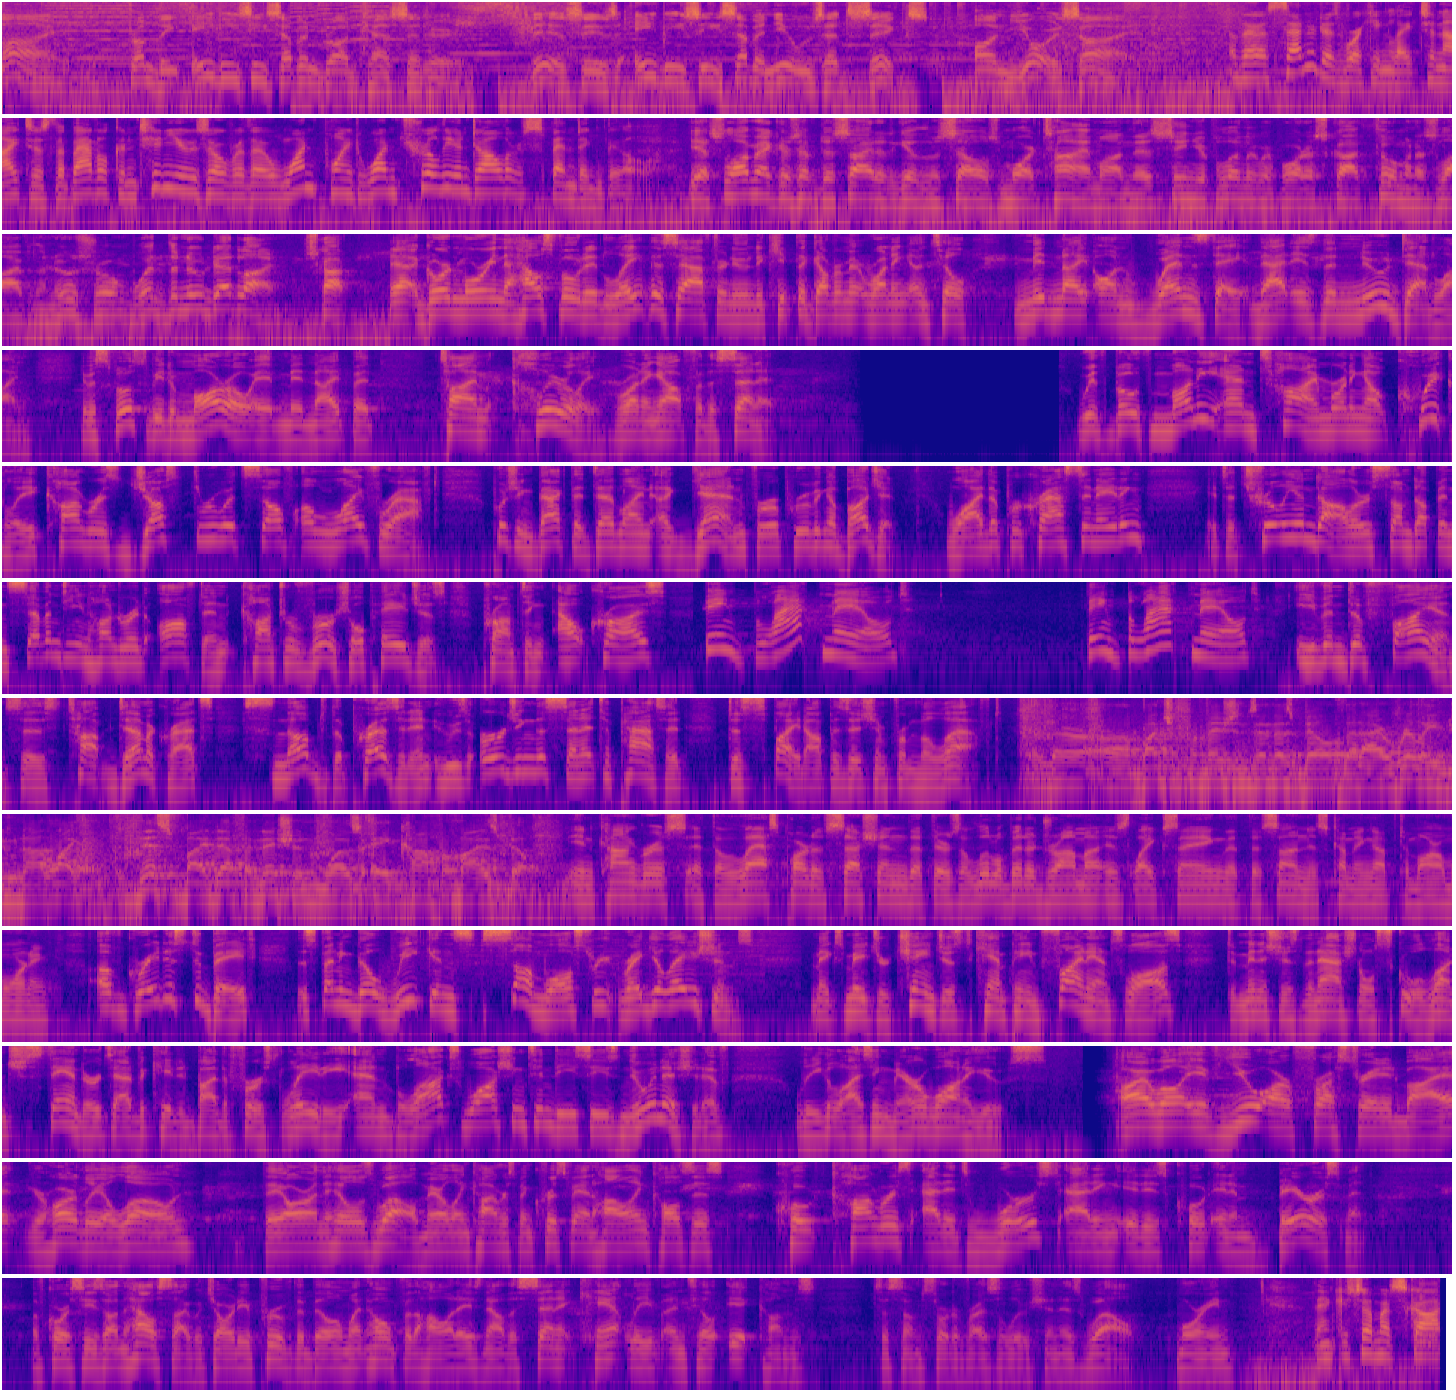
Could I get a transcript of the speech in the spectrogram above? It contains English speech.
Live from the ABC 7 Broadcast Center, this is ABC 7 News at 6 on your side. The Senate is working late tonight as the battle continues over the $1.1 trillion spending bill. Yes, lawmakers have decided to give themselves more time on this. Senior political reporter Scott Thuman is live in the newsroom with the new deadline. Scott. Yeah, Gordon Maureen, the House voted late this afternoon to keep the government running until midnight on Wednesday. That is the new deadline. It was supposed to be tomorrow at midnight, but time clearly running out for the Senate. With both money and time running out quickly, Congress just threw itself a life raft, pushing back the deadline again for approving a budget. Why the procrastinating? It's a trillion dollars summed up in 1,700 often controversial pages, prompting outcries. Being blackmailed being blackmailed. Even defiance as top Democrats snubbed the president who's urging the Senate to pass it despite opposition from the left. There are a bunch of provisions in this bill that I really do not like. This, by definition, was a compromise bill. In Congress, at the last part of session, that there's a little bit of drama is like saying that the sun is coming up tomorrow morning. Of greatest debate, the spending bill weakens some Wall Street regulations makes major changes to campaign finance laws, diminishes the national school lunch standards advocated by the First Lady, and blocks Washington, D.C.'s new initiative legalizing marijuana use. All right, well, if you are frustrated by it, you're hardly alone. They are on the Hill as well. Maryland Congressman Chris Van Hollen calls this, quote, Congress at its worst, adding it is, quote, an embarrassment. Of course, he's on the House side, which already approved the bill and went home for the holidays. Now the Senate can't leave until it comes to some sort of resolution as well. Maureen. Thank you so much, Scott.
